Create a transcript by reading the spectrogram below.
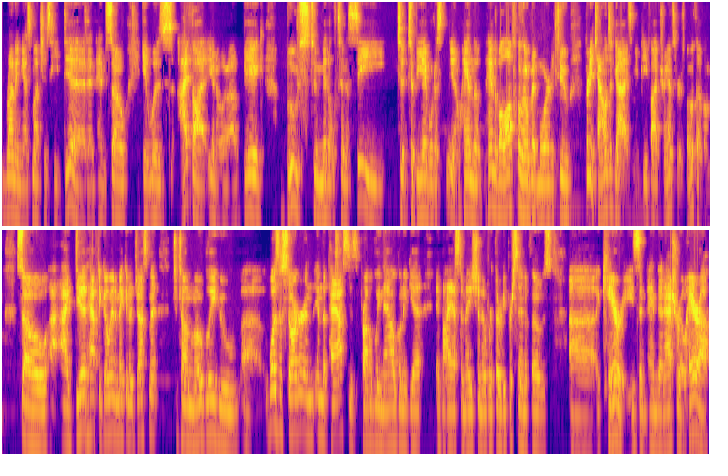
running as much as he did. And and so it was, I thought, you know, a big boost to Middle Tennessee to, to be able to you know hand the hand the ball off a little bit more to two pretty talented guys. I mean, P five transfers, both of them. So I, I, did have to go in and make an adjustment. Chaton Mobley, who uh, was a starter in, in the past, is probably now going to get, in my estimation, over thirty percent of those uh, carries, and and then Asher O'Hara.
